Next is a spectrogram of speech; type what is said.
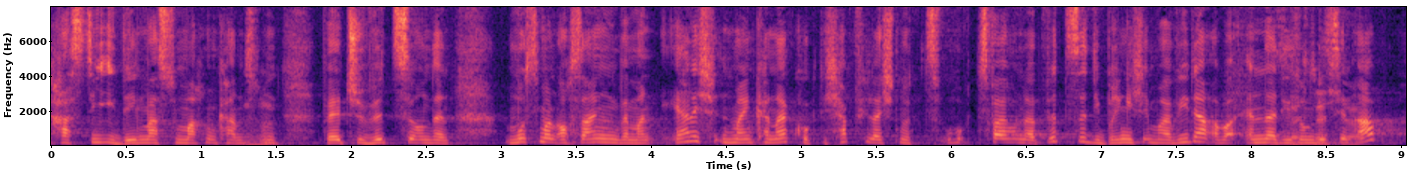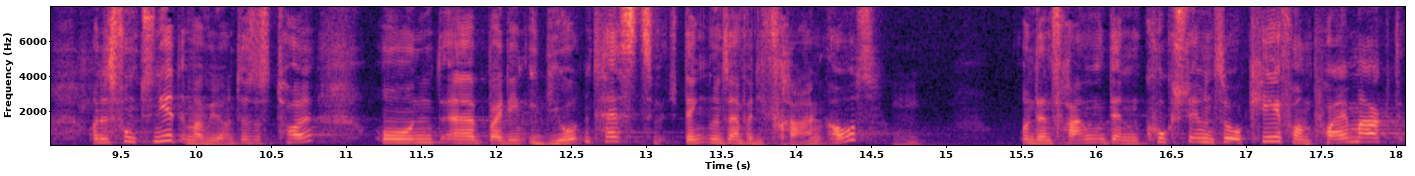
hast die Ideen, was du machen kannst Mhm. und welche Witze und dann muss man auch sagen, wenn man ehrlich in meinen Kanal guckt, ich habe vielleicht nur 200 Witze, die bringe ich immer wieder, aber ändere die so ein richtig, bisschen ja. ab und es funktioniert immer wieder und das ist toll und äh, bei den Idiotentests denken wir uns einfach die Fragen aus Mhm. und dann, fragen, dann guckst du eben so, okay, vom Primark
